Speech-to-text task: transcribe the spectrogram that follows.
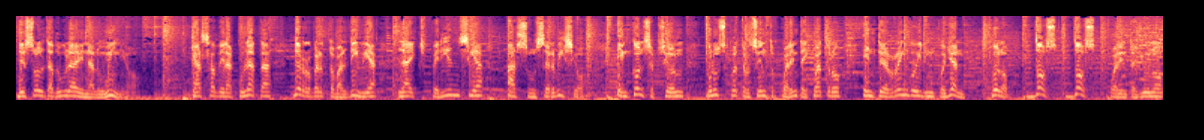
de soldadura en aluminio. Casa de la Culata de Roberto Valdivia, la experiencia a su servicio. En Concepción, Cruz 444, entre Rengo y Lincoyán, solo 2241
